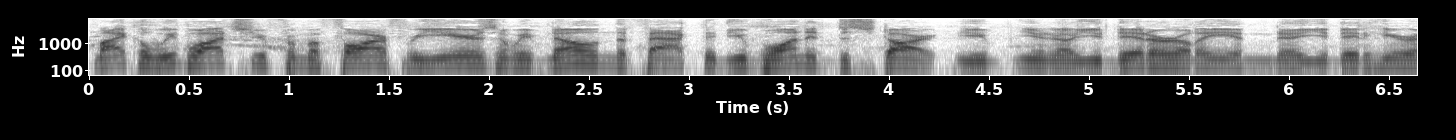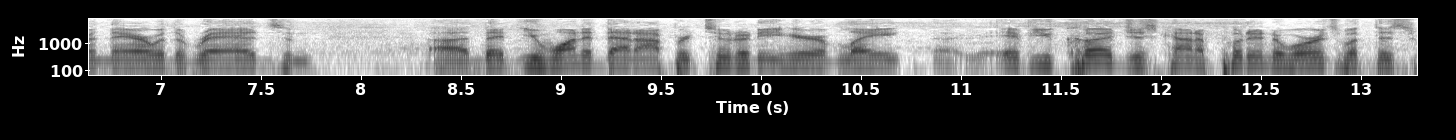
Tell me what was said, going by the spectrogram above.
Michael, we've watched you from afar for years, and we've known the fact that you've wanted to start. You, you know, you did early, and uh, you did here and there with the Reds, and uh, that you wanted that opportunity here of late. Uh, if you could just kind of put into words what this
